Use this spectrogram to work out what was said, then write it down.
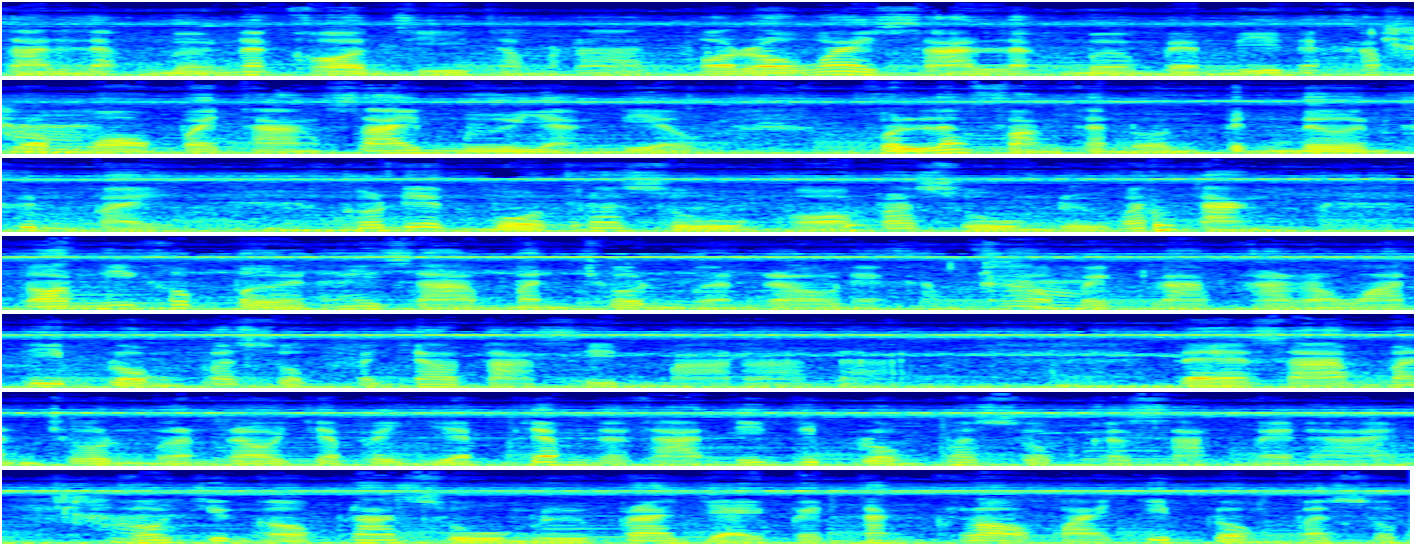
ศาลหลักเมืองนครศรีธรรมราช พอเราไหว้ศาลหลักเมืองแบบนี้นะครับ เรามองไปทางซ้ายมืออย่างเดียว คนละฝั่งถนนเป็นเนินขึ้นไป เขาเรียกโบสถ์พระสูงหอพระสูงหรือวัดตัง ตอนนี้เขาเปิดให้สามัญชนเหมือนเราเนี่ยครับเข้าไปกราบคารวะที่ปรงพระศพพระเจ้าตากสินมหาราชได้ แต่สามัญชนเหมือนเราจะไปเหยียบย่ำสถานที่ที่ปรงพระศพกษัตริย์ไม่ได้ค่ะเขาจึงเอาพระสูงหรือพระใหญ่ไปตั้งครอบไว้ที่ปรงพระศพ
